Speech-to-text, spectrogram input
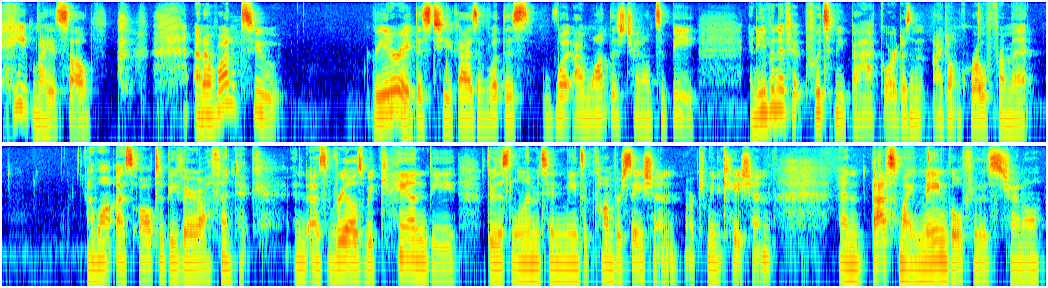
hate myself. and I want to reiterate this to you guys of what this, what I want this channel to be. And even if it puts me back or doesn't, I don't grow from it, I want us all to be very authentic and as real as we can be through this limited means of conversation or communication. And that's my main goal for this channel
